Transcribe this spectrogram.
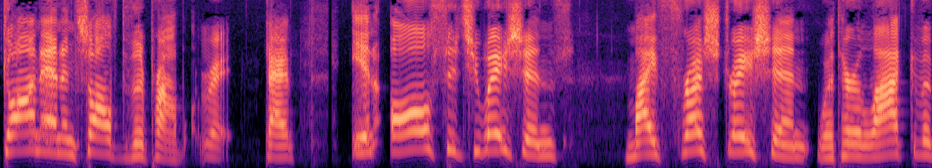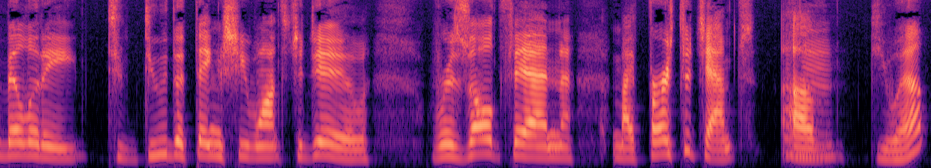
gone in and solved the problem. Right. okay? In all situations my frustration with her lack of ability to do the things she wants to do results in my first attempt of mm-hmm. well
